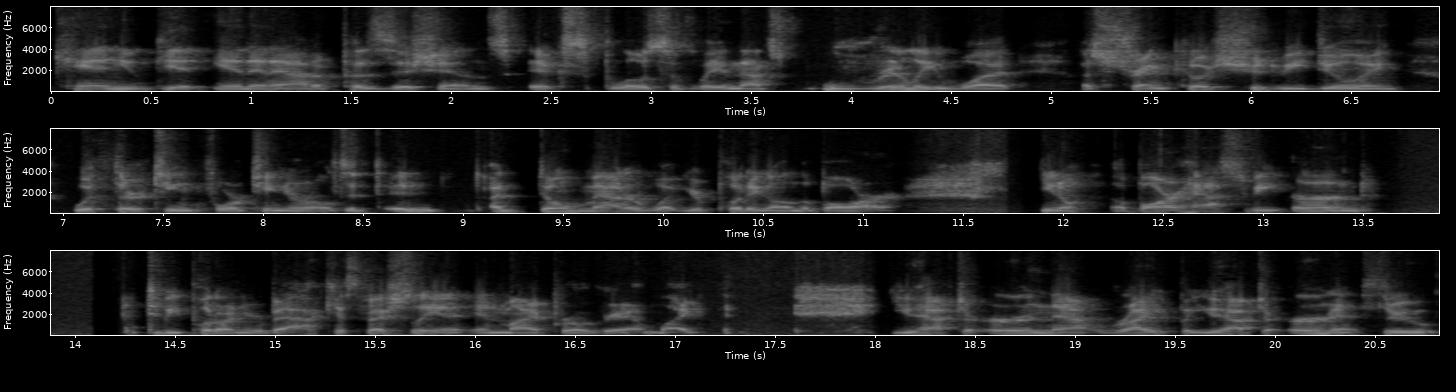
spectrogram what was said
Can you get in and out of positions explosively? And that's really what a strength coach should be doing with 13 14 year olds. It, it, don't matter what you're putting on the bar. You know a bar has to be earned to be put on your back especially in, in my program. Like you have to earn that right, but you have to earn it through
